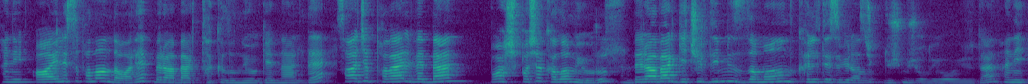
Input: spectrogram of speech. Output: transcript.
hani ailesi falan da var. Hep beraber takılınıyor genelde. Sadece Pavel ve ben baş başa kalamıyoruz. Beraber geçirdiğimiz zamanın kalitesi birazcık düşmüş oluyor o yüzden. Hani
